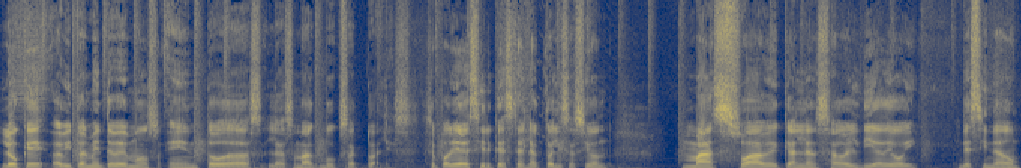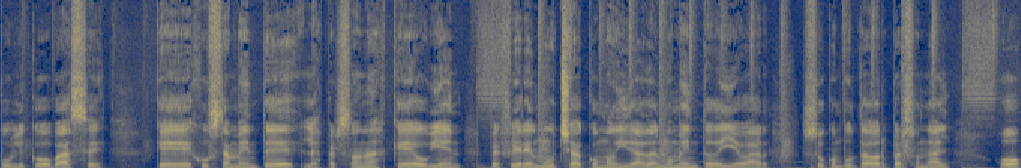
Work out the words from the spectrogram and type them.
lo que habitualmente vemos en todas las MacBooks actuales. Se podría decir que esta es la actualización más suave que han lanzado el día de hoy, destinada a un público base, que es justamente las personas que o bien prefieren mucha comodidad al momento de llevar su computador personal o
